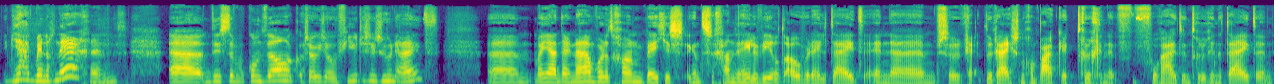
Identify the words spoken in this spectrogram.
ja, ik ben nog nergens. Eh, dus er komt wel sowieso een vierde seizoen uit. Ehm, maar ja, daarna wordt het gewoon een beetje... Ze gaan de hele wereld over de hele tijd. En ehm, ze re- de reizen nog een paar keer terug in de, vooruit en terug in de tijd. En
